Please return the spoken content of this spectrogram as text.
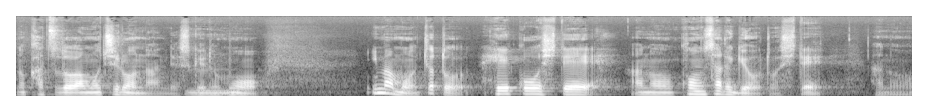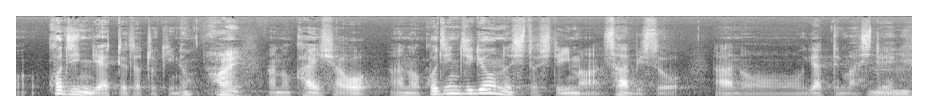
の活動はもちろんなんですけども、今もちょっと並行して、あの、コンサル業として、あの、個人でやってた時の、はい。あの会社を、あの、個人事業主として今、サービスを、あの、やってまして、うん。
